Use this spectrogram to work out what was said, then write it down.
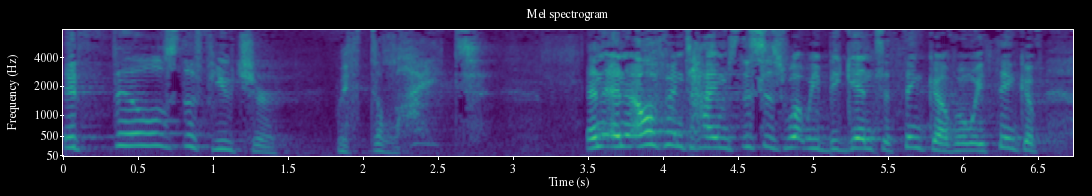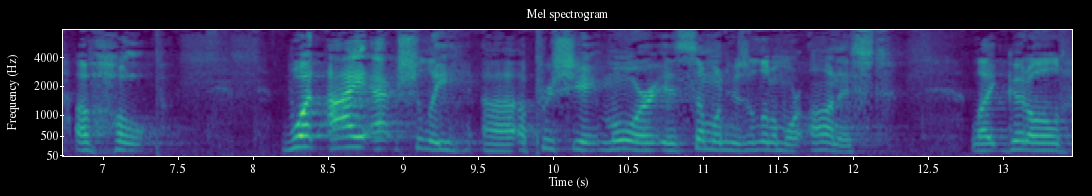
it fills the future with delight. And, and oftentimes, this is what we begin to think of when we think of, of hope. What I actually uh, appreciate more is someone who's a little more honest, like good old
